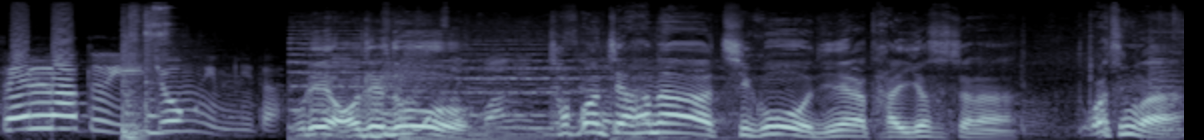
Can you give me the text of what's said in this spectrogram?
샐러드 2종입니다 우리 어제도 첫 번째 하나 지고 니네가 다 이겼었잖아. 똑같은 거야.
